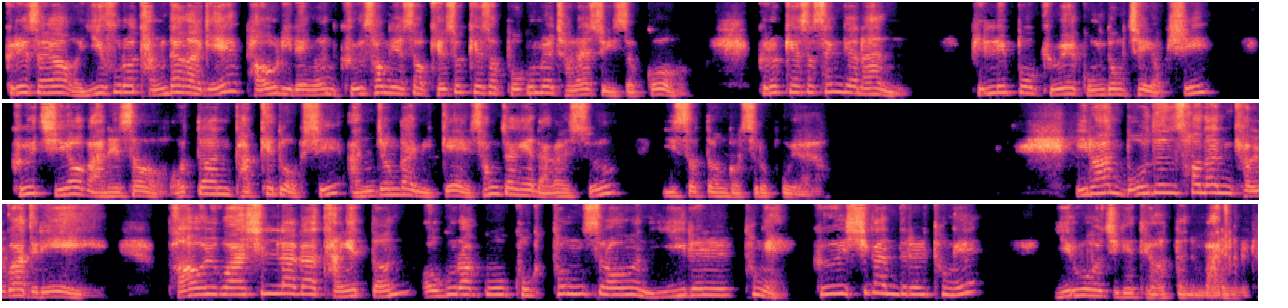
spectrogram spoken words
그래서요, 이후로 당당하게 바울 일행은 그 성에서 계속해서 복음을 전할 수 있었고, 그렇게 해서 생겨난 빌립보 교회 공동체 역시 그 지역 안에서 어떠한 박해도 없이 안정감 있게 성장해 나갈 수 있었던 것으로 보여요. 이러한 모든 선한 결과들이 바울과 신라가 당했던 억울하고 고통스러운 일을 통해 그 시간들을 통해 이루어지게 되었다는 말입니다.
